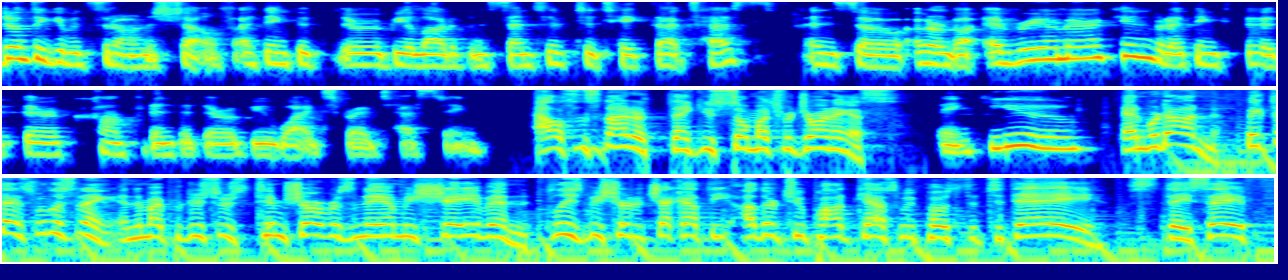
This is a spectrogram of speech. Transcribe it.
I don't think it would sit on a shelf. I think that there would be a lot of incentive to take that test. And so I don't know about every American, but I think that they're confident that there would be widespread testing. Alison Snyder, thank you so much for joining us. Thank you. And we're done. Big thanks for listening. And to my producers, Tim Shovers and Naomi Shavin. Please be sure to check out the other two podcasts we posted today. Stay safe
